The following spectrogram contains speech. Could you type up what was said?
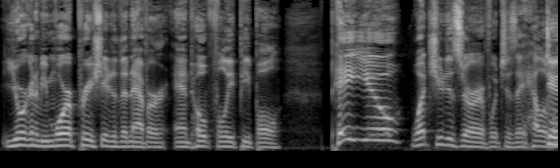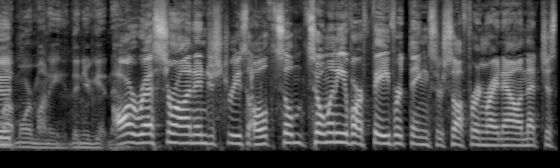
you're going to be more appreciated than ever. And hopefully people pay you what you deserve, which is a hell of a lot more money than you get now. Our restaurant industries, all so so many of our favorite things are suffering right now, and that just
